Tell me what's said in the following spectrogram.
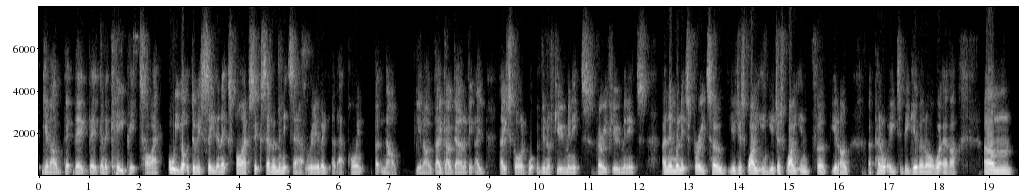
you know, they, they, they're going to keep it tight. All you got to do is see the next five, six, seven minutes out, really, at that point. But no, you know, they go down. I think they, they scored within a few minutes, very few minutes. And then when it's 3 2, you're just waiting. You're just waiting for, you know, a penalty to be given or whatever. Um,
